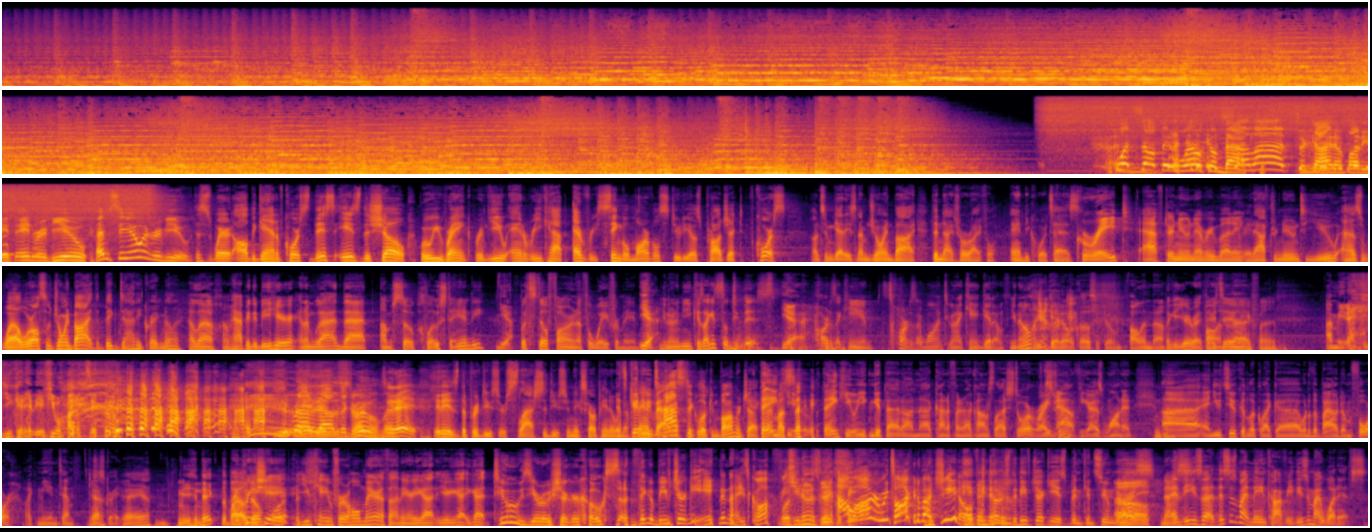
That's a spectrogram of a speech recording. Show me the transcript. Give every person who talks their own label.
Speaker 1: Up and welcome back to Kinda Funny's in Review, MCU in Review. This is where it all began. Of course, this is the show where we rank, review, and recap every single Marvel Studios project. Of course, I'm Tim Gettys, and I'm joined by the Nitro Rifle, Andy Cortez.
Speaker 2: Great afternoon, everybody.
Speaker 1: Great afternoon to you as well. We're also joined by the Big Daddy, Greg Miller.
Speaker 3: Hello, I'm happy to be here, and I'm glad that I'm so close to Andy.
Speaker 4: Yeah.
Speaker 3: But still far enough away from Andy.
Speaker 4: Yeah.
Speaker 3: You know what I mean? Because I can still do this.
Speaker 4: Yeah.
Speaker 3: Hard as I can, as hard as I want to, and I can't get him. You know?
Speaker 4: You get a little closer to him. Fall in though.
Speaker 3: Look at you're right there
Speaker 4: Fall into
Speaker 3: too.
Speaker 4: that.
Speaker 3: You're fine.
Speaker 4: I mean, you could hit me if you wanted to.
Speaker 1: Rounded
Speaker 4: is
Speaker 1: out the
Speaker 4: struggle,
Speaker 1: group today. It is the producer slash seducer, Nick Scarpino,
Speaker 4: It's
Speaker 1: a
Speaker 4: good to be back.
Speaker 1: fantastic looking bomber jacket, I
Speaker 4: Thank
Speaker 1: must
Speaker 4: you.
Speaker 1: say.
Speaker 4: Thank you. You can get that on uh, kindafunny.com slash store right now if you guys want it.
Speaker 1: Mm-hmm.
Speaker 4: Uh, and you too could look like uh, one of the Biodome 4, like me and Tim, which
Speaker 1: yeah,
Speaker 4: is great.
Speaker 1: Yeah, yeah. Me and Nick, the Biodome I
Speaker 3: appreciate
Speaker 1: Four.
Speaker 3: you came for a whole marathon here. You got you got you got two zero sugar cokes, a thing of beef jerky, and a nice coffee.
Speaker 4: Well, you notice,
Speaker 3: how long are we talking about Cheeto?
Speaker 4: If you notice, the beef jerky has been consumed
Speaker 2: Oh,
Speaker 3: nice.
Speaker 4: And these, uh, this is my main coffee. These are my what ifs.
